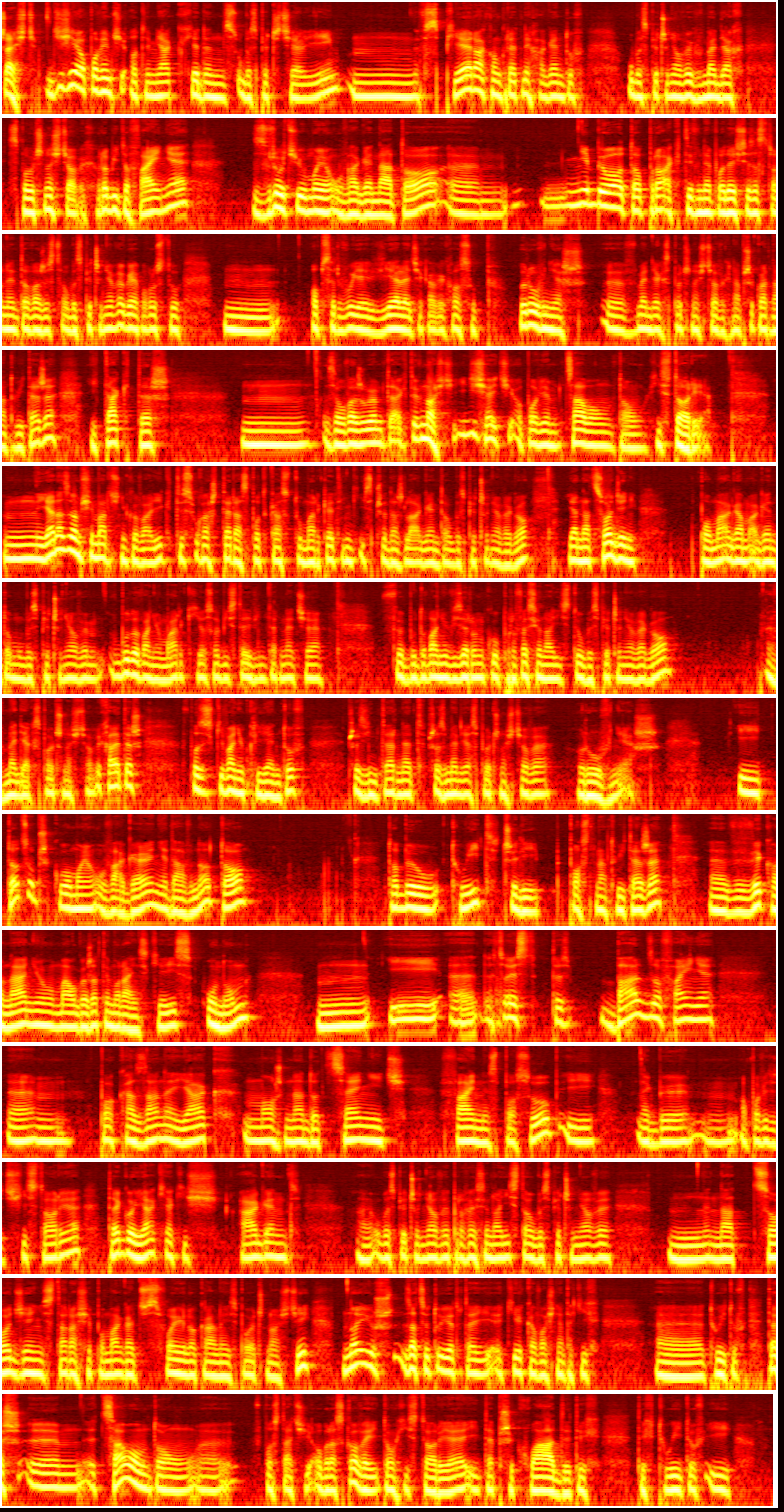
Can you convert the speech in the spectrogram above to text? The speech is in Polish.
Cześć. Dzisiaj opowiem Ci o tym, jak jeden z ubezpieczycieli mm, wspiera konkretnych agentów ubezpieczeniowych w mediach społecznościowych. Robi to fajnie, zwrócił moją uwagę na to. Nie było to proaktywne podejście ze strony Towarzystwa Ubezpieczeniowego. Ja po prostu mm, obserwuję wiele ciekawych osób, również e, w mediach społecznościowych, na przykład na Twitterze, i tak też zauważyłem te aktywności i dzisiaj Ci opowiem całą tą historię. Mm, ja nazywam się Marcin Kowalik, Ty słuchasz teraz podcastu Marketing i Sprzedaż dla Agenta Ubezpieczeniowego. Ja na co dzień pomagam agentom ubezpieczeniowym w budowaniu marki osobistej w internecie, w budowaniu wizerunku profesjonalisty ubezpieczeniowego w mediach społecznościowych, ale też w pozyskiwaniu klientów przez internet, przez media społecznościowe również. I to, co przykuło moją uwagę niedawno, to, to był tweet, czyli post na Twitterze e, w wykonaniu Małgorzaty Morańskiej z Unum. Mm, I co e, jest, to jest bardzo fajnie pokazane, jak można docenić w fajny sposób i jakby mm, opowiedzieć historię tego, jak jakiś agent ubezpieczeniowy, profesjonalista ubezpieczeniowy mm, na co dzień stara się pomagać swojej lokalnej społeczności. No i już zacytuję tutaj kilka właśnie takich e, tweetów. Też całą tą e, w postaci obrazkowej tą historię i te przykłady tych, tych tweetów i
